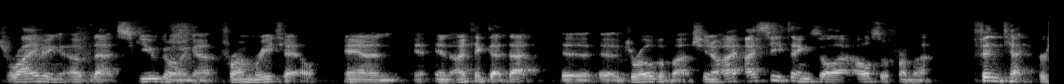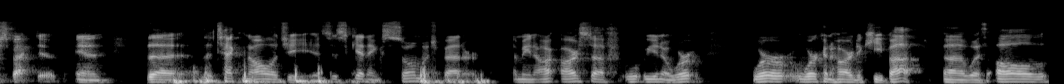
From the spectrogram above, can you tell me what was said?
driving of that skew going up from retail, and and I think that that uh, uh, drove a bunch. You know, I, I see things a lot also from a fintech perspective, and the the technology is just getting so much better. I mean, our, our stuff, you know, we're we're working hard to keep up uh, with all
